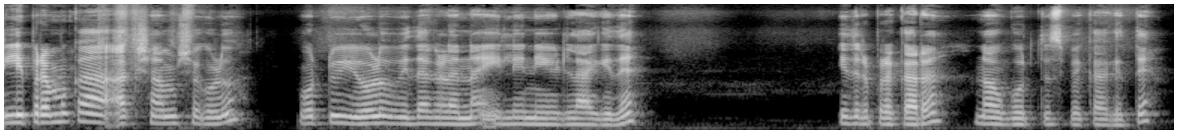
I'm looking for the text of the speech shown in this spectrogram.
ಇಲ್ಲಿ ಪ್ರಮುಖ ಅಕ್ಷಾಂಶಗಳು ಒಟ್ಟು ಏಳು ವಿಧಗಳನ್ನು ಇಲ್ಲಿ ನೀಡಲಾಗಿದೆ. ಇದರ ಪ್ರಕಾರ ನಾವು ಗುರುತಿಸಬೇಕಾಗತ್ತೆ.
